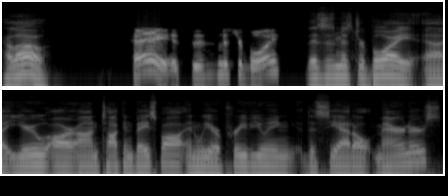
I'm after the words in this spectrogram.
Hello. Hey, it's, this is Mr. Boy. This is Mr. Boy. Uh, you are on Talking Baseball, and we are previewing the Seattle Mariners.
